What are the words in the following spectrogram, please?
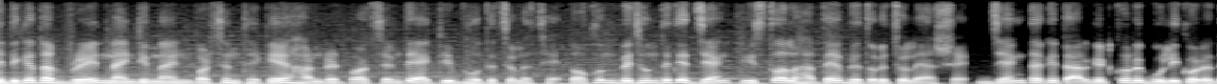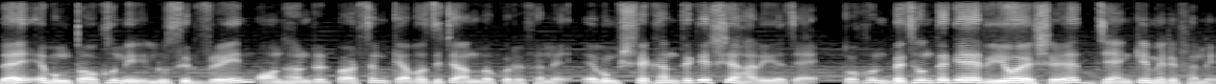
এদিকে তার ব্রেন নাইনটি নাইন পার্সেন্ট থেকে হান্ড্রেড পার্সেন্টে অ্যাক্টিভ হতে চলেছে। তখন পেছন থেকে জ্যাং পিস্তল হাতে ভেতরে চলে আসে। জ্যাং তাকে টার্গেট করে গুলি করে দেয় এবং তখনই লুসির brain one hundred percent capacity unlock করে ফেলে এবং সেখান থেকে সে হারিয়ে যায়। তখন পেছন থেকে রিও এসে জ্যাংকে মেরে ফেলে।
